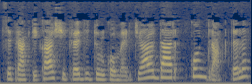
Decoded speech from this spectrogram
Se practica și creditul comercial, dar contractele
